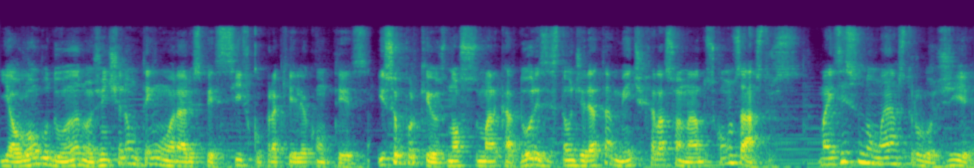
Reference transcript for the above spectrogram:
E ao longo do ano a gente não tem um horário específico para que ele aconteça. Isso porque os nossos marcadores estão diretamente relacionados com os astros. Mas isso não é astrologia?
